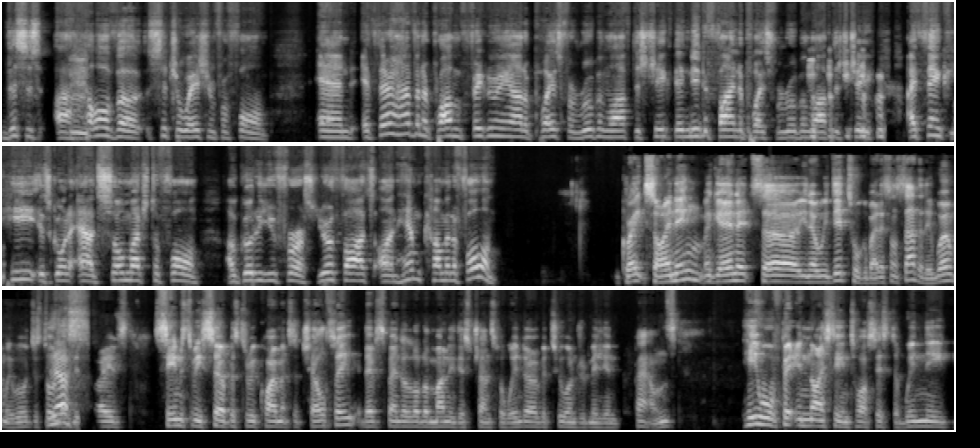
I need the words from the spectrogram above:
this is a Mm. hell of a situation for Fulham. And if they're having a problem figuring out a place for Ruben Loftus Cheek, they need to find a place for Ruben Loftus Cheek. I think he is going to add so much to Fulham. I'll go to you first. Your thoughts on him coming to Fulham? great signing. Again, it's uh, you know, we did talk about this on Saturday, weren't we? We were just talking Yes. about this guy seems to be surplus to requirements at Chelsea. They've spent a lot of money this transfer window, over two hundred million pounds. He will fit in nicely into our system. We need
